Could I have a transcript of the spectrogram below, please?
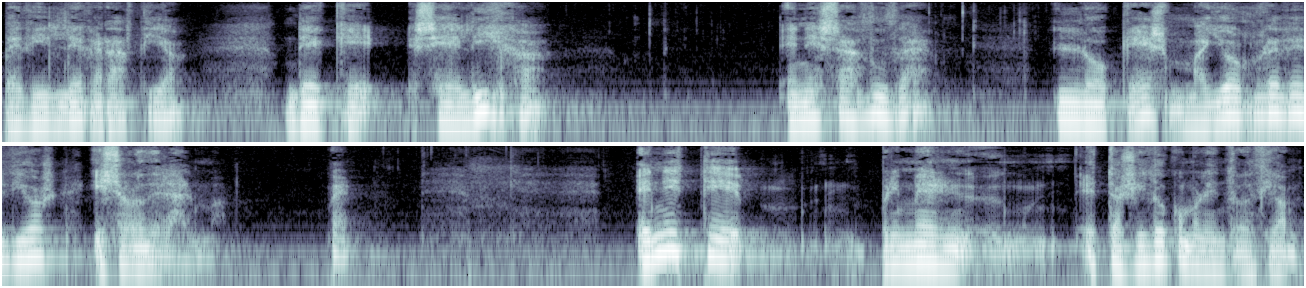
pedirle gracia de que se elija en esas dudas lo que es mayor de Dios y solo del alma. Bueno, en este primer, esto ha sido como la introducción,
